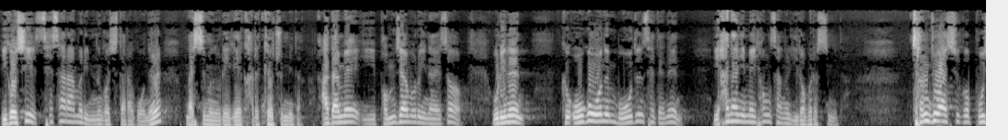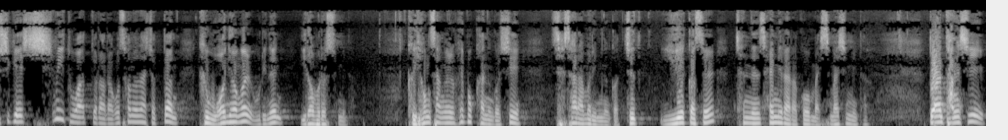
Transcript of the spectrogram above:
이것이 새 사람을 입는 것이다라고 오늘 말씀은 우리에게 가르쳐 줍니다. 아담의 이 범죄함으로 인하여서 우리는 그 오고 오는 모든 세대는 이 하나님의 형상을 잃어버렸습니다. 창조하시고 보시기에 심히 도왔더라라고 선언하셨던 그 원형을 우리는 잃어버렸습니다. 그 형상을 회복하는 것이 새 사람을 입는 것, 즉 위의 것을 찾는 삶이라고 말씀하십니다. 또한 당시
